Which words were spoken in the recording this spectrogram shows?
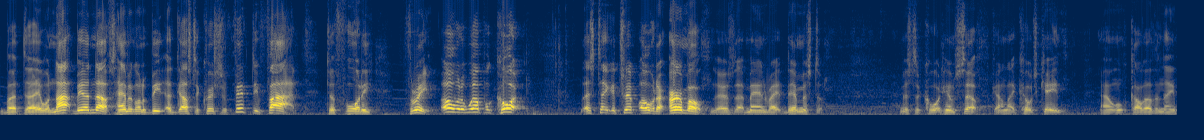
but uh, it will not be enough. Hammond going to beat Augusta Christian 55 to 43. Over to Whipple Court. Let's take a trip over to Irmo. There's that man right there, Mr. Mr. Court himself. Kind of like Coach K. I won't call the other name.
